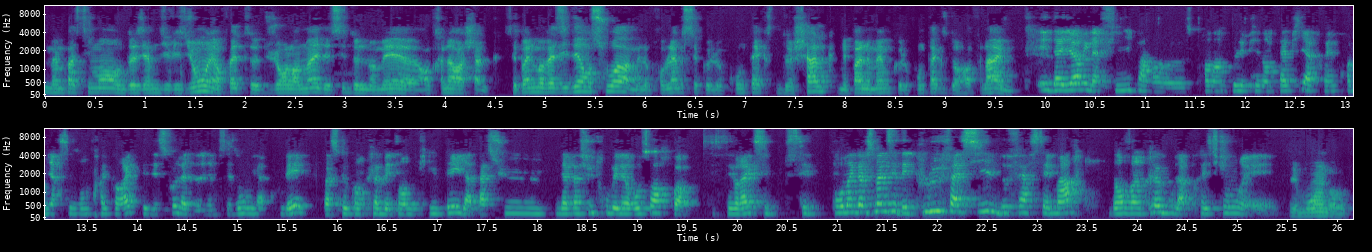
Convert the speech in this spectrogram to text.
même pas six mois en deuxième division et en fait euh, du jour au lendemain il décide de le nommer euh, entraîneur à Schalke. C'est pas une mauvaise idée en soi, mais le problème c'est que le contexte de Schalke n'est pas le même que le contexte de Hoffenheim. Et d'ailleurs, il a fini par euh, se prendre un peu les pieds dans le tapis après une première saison très correcte. Et Desco, la deuxième saison, il a coulé parce que quand le club était en difficulté, il a pas su, il a pas su trouver les ressorts, quoi. C'est vrai que c'est, c'est, pour Nagelsmann, c'était plus facile de faire ses marques dans un club où la pression est Et moindre.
